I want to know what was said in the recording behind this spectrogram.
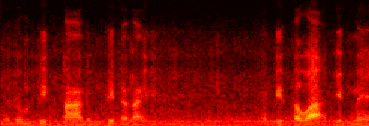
จะดุมติดตาดุมติดอะไรติดสว่านติดแน่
